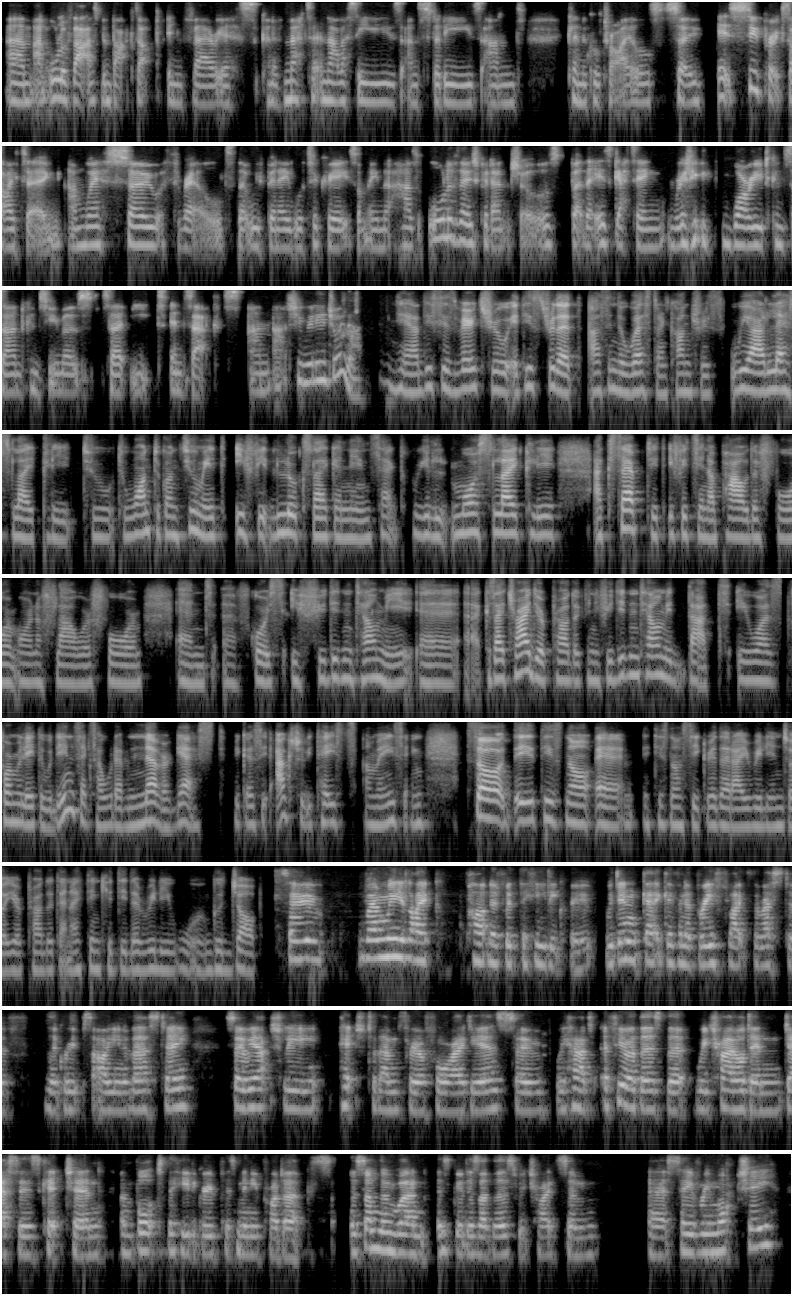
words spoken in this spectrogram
Um, and all of that has been backed up in various kind of meta analyses and studies and clinical trials. So it's super exciting. And we're so thrilled that we've been able to create something that has all of those credentials, but that is getting really worried, concerned consumers to eat insects and actually really enjoy them. Yeah, this is very true. It is true that as in the Western countries, we are less likely to, to want to consume it if it looks like an insect. We'll most likely accept it if it's in a powder form or in a flower form. And of course, if you didn't tell me because uh, I tried your product, and if you didn't tell me that it was formulated with insects, I would have never guessed because it actually tastes amazing. So it is no uh, it is no secret that I really enjoy your product, and I think you did a really good job. So when we like partnered with the Healy Group, we didn't get given a brief like the rest of the groups at our university. So we actually pitched to them three or four ideas. So we had a few others that we trialed in Jess's kitchen and bought to the Healy Group as mini products. And some of them weren't as good as others. We tried some uh, savoury mochi,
